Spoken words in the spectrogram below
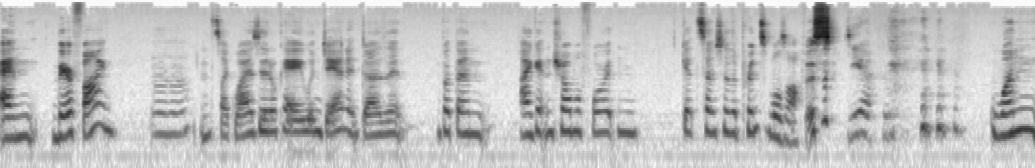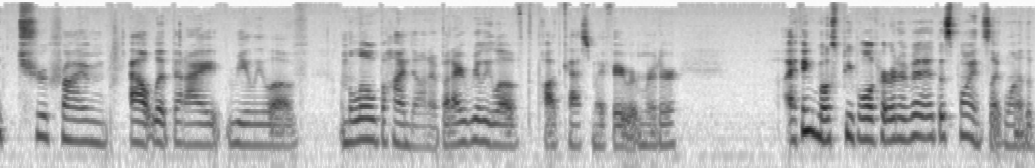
and they're fine. Mm-hmm. It's like, why is it okay when Janet does it, but then I get in trouble for it and get sent to the principal's office? Yeah. One true crime outlet that I really love, I'm a little behind on it, but I really love the podcast My Favorite Murder. I think most people have heard of it at this point. It's like one of the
